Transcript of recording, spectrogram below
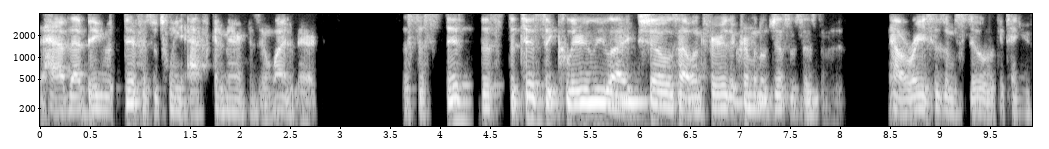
to have that big of a difference between African Americans and white Americans. The, the statistic clearly like mm-hmm. shows how unfair the criminal justice system is, and how racism still a continuing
